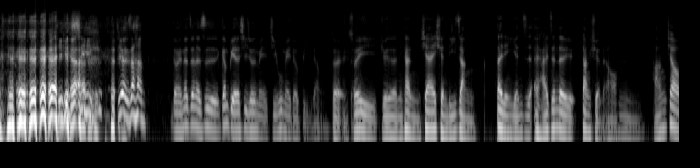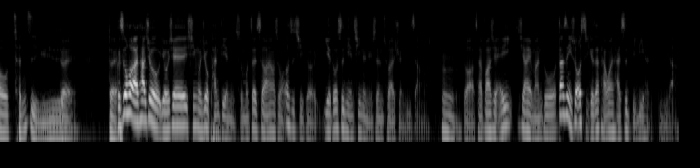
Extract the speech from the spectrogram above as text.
体育系 基本上，对，那真的是跟别的系就是没几乎没得比这样。对，所以觉得你看现在选里长带点颜值，哎，还真的当选了哦。嗯，好像叫陈子瑜，对。对，可是后来他就有一些新闻就盘点什么，这次好像什么二十几个也都是年轻的女生出来选里长嘛，嗯，对啊、才发现哎、现在也蛮多，但是你说二十几个在台湾还是比例很低啦。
